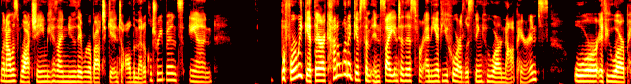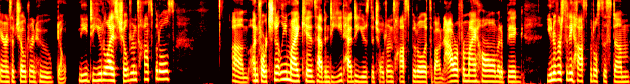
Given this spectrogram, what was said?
when I was watching because I knew they were about to get into all the medical treatments. And before we get there, I kind of want to give some insight into this for any of you who are listening who are not parents, or if you are parents of children who don't need to utilize children's hospitals. Um, unfortunately, my kids have indeed had to use the children's hospital. It's about an hour from my home at a big university hospital system.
